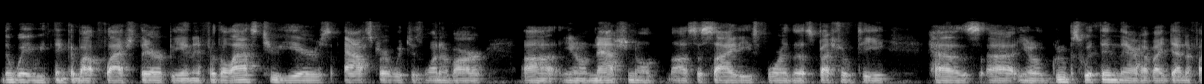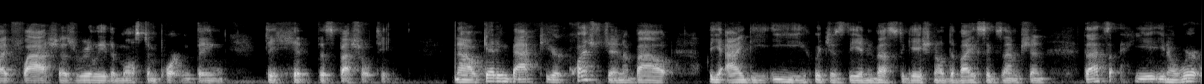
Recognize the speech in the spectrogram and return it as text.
the way we think about flash therapy. And for the last two years, ASTRO, which is one of our uh, you know national uh, societies for the specialty, has uh, you know groups within there have identified flash as really the most important thing to hit the specialty. Now, getting back to your question about the IDE, which is the investigational device exemption, that's you know we're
